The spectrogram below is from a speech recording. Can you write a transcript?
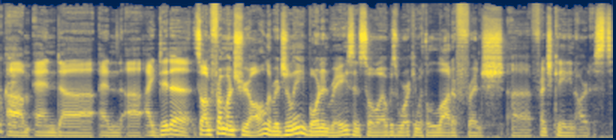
Okay. um, and uh, and uh, I did a so I'm from Montreal originally, born and raised, and so I was working with a lot of French uh, French Canadian artists.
